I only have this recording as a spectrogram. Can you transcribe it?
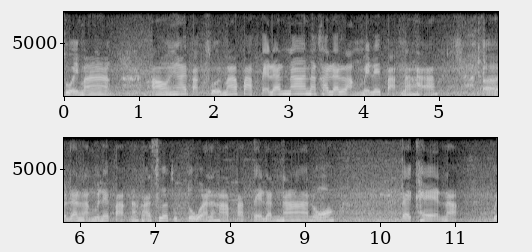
สวยมาก เอาง่ายๆปักสวยมากปักแต่ด้านหน้านะคะ ด้านหลังไม่ได้ปักนะคะเออด้านหลังไม่ได้ปักนะคะ เสื้อทุกตัวนะคะ ปักแต่ด้านหน้าเนาะแต่แขนอะเว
